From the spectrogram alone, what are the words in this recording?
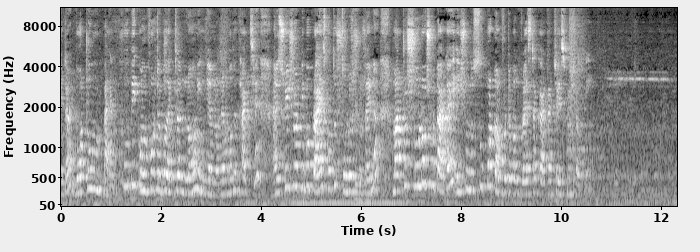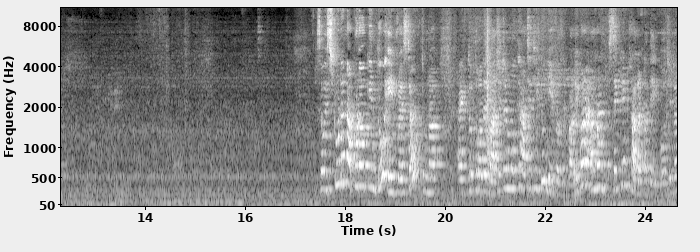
এটার বটম প্যান খুবই কমফোর্টেবল একটা লোন ইন্ডিয়ান লোনের মধ্যে থাকছে। আর স্ক্রিনশট নিব প্রাইস কত? ষোলোশো তাই না? মাত্র ষোলোশো টাকায় এই সুন্দর সুপার কমফোর্টেবল প্রাইসটা কাটার চাই স্ক্রিনশট নিই সো স্টুডেন্ট আপুরাও কিন্তু এই ড্রেসটা তোমরা একদম তোমাদের বাজেটের মধ্যে আছে যেহেতু, নিয়ে ফেলতে পারো। এবার আমরা সেকেন্ড কালারটা দেখব, যেটা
